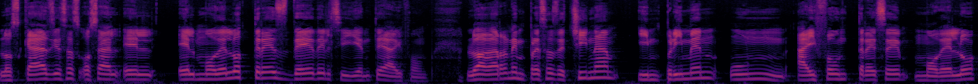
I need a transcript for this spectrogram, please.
Los CAD y esas, o sea, el, el modelo 3D del siguiente iPhone. Lo agarran empresas de China, imprimen un iPhone 13 modelo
